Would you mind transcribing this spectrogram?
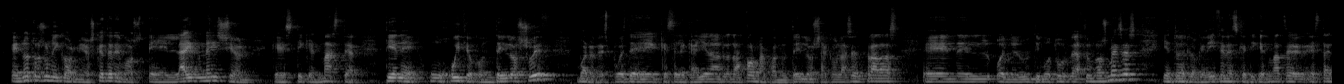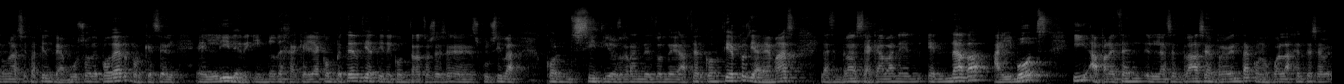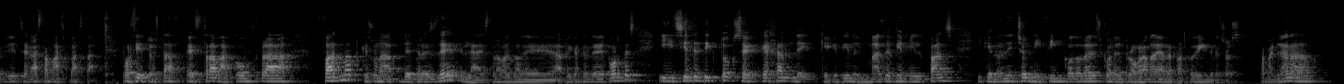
En otros unicornios, ¿qué tenemos? Eh, Live Nation, que es Ticketmaster, tiene un juicio con Taylor Swift. Bueno, después de que se le cayera la plataforma cuando Taylor sacó las entradas en el, en el último tour de hace unos meses. Y entonces lo que dicen es que Ticketmaster está en una situación de abuso de poder porque es el, el líder y no deja que haya competencia. Tiene contratos en exclusiva con sitios grandes donde hacer conciertos y además las entradas se acaban en, nada, hay bots y aparecen las entradas en reventa, con lo cual la gente se, se gasta más pasta. Por cierto, Strava compra FatMap, que es una de 3D, la Strava es la de aplicación de deportes, y 7 TikTok se quejan de que, que tienen más de 100.000 fans y que no han hecho ni 5 dólares con el programa de reparto de ingresos. Hasta mañana.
